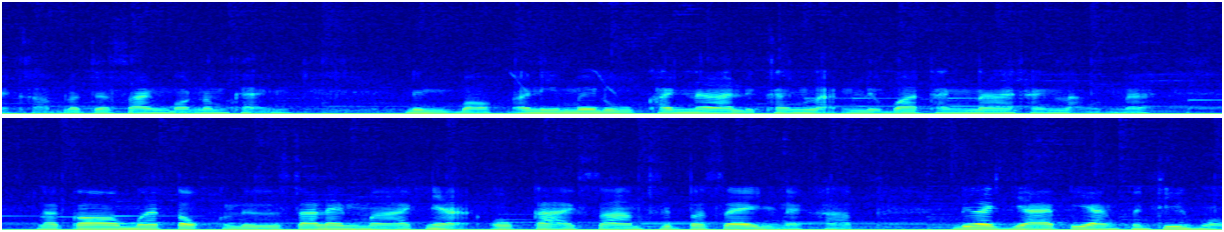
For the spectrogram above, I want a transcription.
นะครับ เราจะสร้างบล็อกน้ำแข็ง 1บล็อก อันนี้ไม่รู้ข้างหน้าหรือข้างหลัง หรือว่าทั้งหน้าทั้งหลังนะ แล้วก็เมื่อตกหรือสร้างแรงไม้เนี่ย โอกาส 30%นะครับ เลือกย้ายไปยังพื้นที่หัว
